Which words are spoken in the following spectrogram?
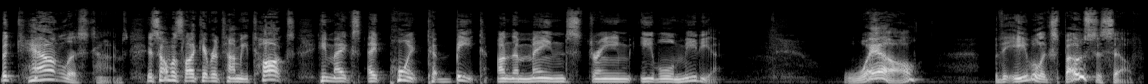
but countless times. It's almost like every time he talks, he makes a point to beat on the mainstream evil media. Well, the evil exposed itself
